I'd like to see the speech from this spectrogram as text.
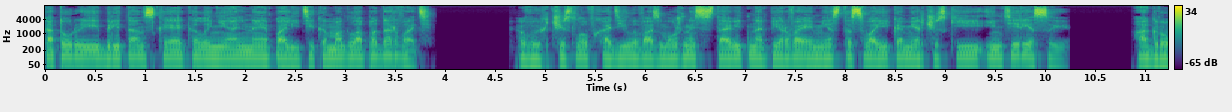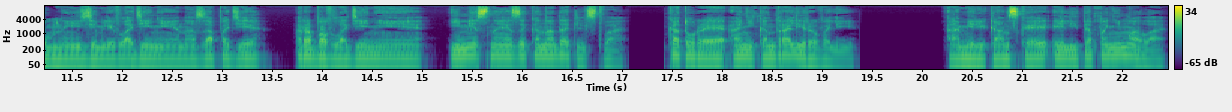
которые британская колониальная политика могла подорвать. В их число входила возможность ставить на первое место свои коммерческие интересы, огромные землевладения на Западе, рабовладение и местное законодательство, которое они контролировали. Американская элита понимала,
